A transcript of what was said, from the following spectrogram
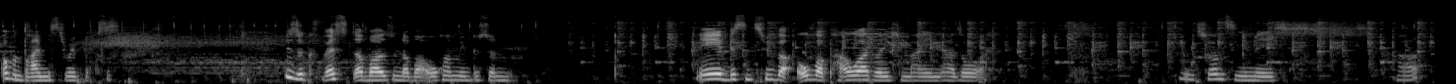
Oh, und drei Mystery Boxes. Diese Quest aber sind aber auch irgendwie ein bisschen. Nee, ein bisschen zu über overpowered, würde ich meinen. Also. Schon ziemlich hart.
